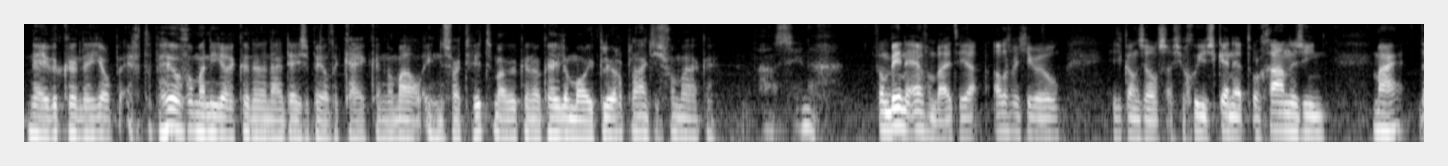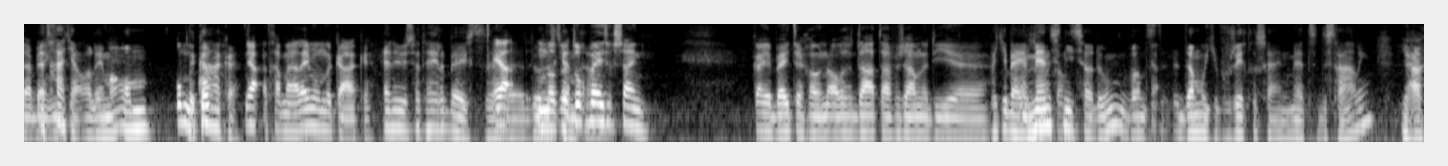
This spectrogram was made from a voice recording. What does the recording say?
Nee, we kunnen hier op, echt op heel veel manieren kunnen we naar deze beelden kijken. Normaal in zwart-wit, maar we kunnen ook hele mooie kleurenplaatjes van maken. Waanzinnig. van binnen en van buiten, ja. Alles wat je wil. Je kan zelfs, als je een goede scan hebt, organen zien. Maar Daar ben het ik gaat jou alleen maar om om de, kaken. Ja, het gaat mij alleen maar om de kaken. En nu is dat hele beest eh, ja, door de omdat we toch bezig zijn, kan je beter gewoon alle data verzamelen die... eh, Wat je bij een mens kan. niet zou doen, want Ja. dan moet je voorzichtig zijn met de straling. Ja,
